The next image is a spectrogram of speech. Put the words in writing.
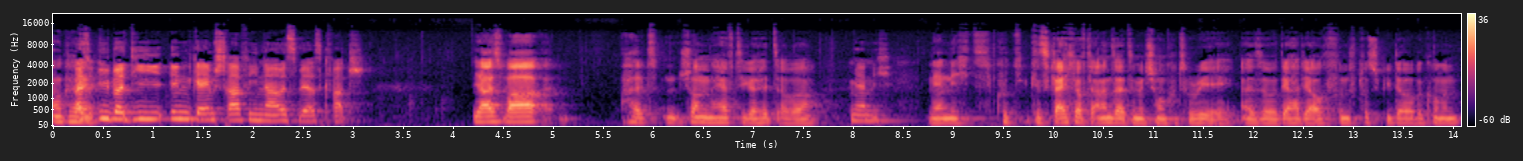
Okay. Also über die In-Game-Strafe hinaus wäre es Quatsch. ja, es war halt schon ein heftiger Hit, aber Mehr nicht. mehr nicht. Das gleiche auf der anderen Seite mit Sean Couturier. Also der hat ja auch 5 plus Spieldauer bekommen.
